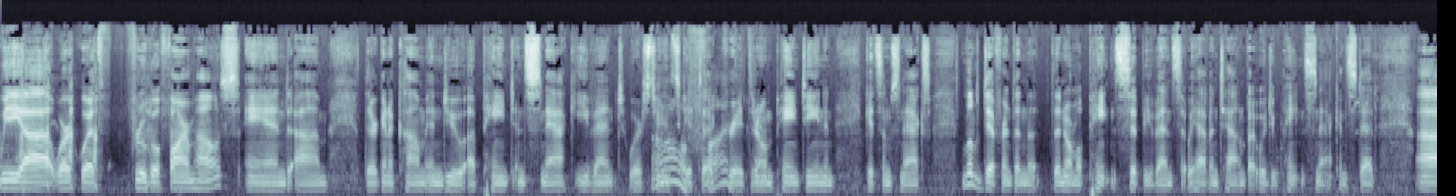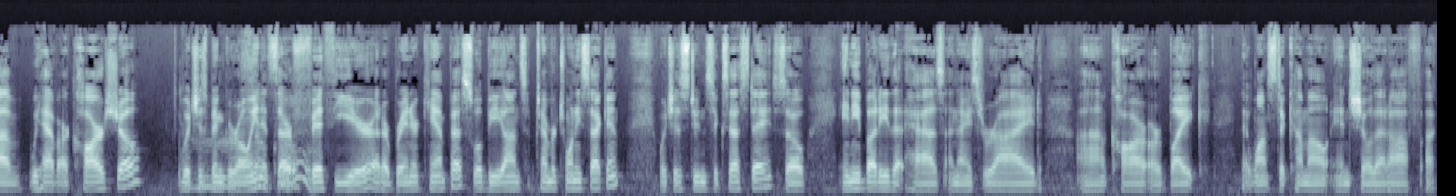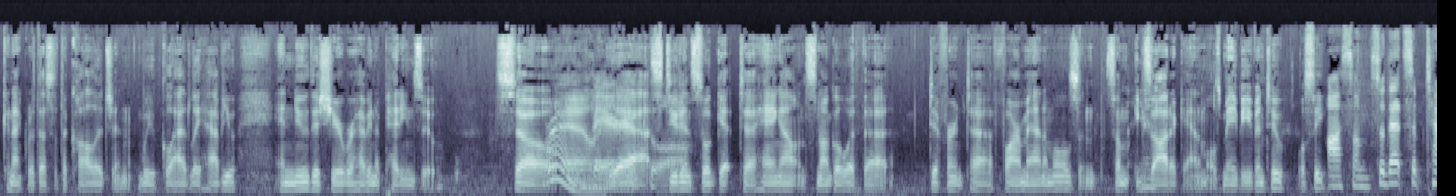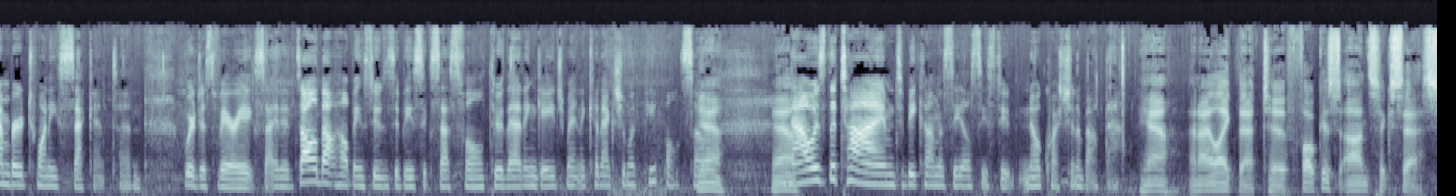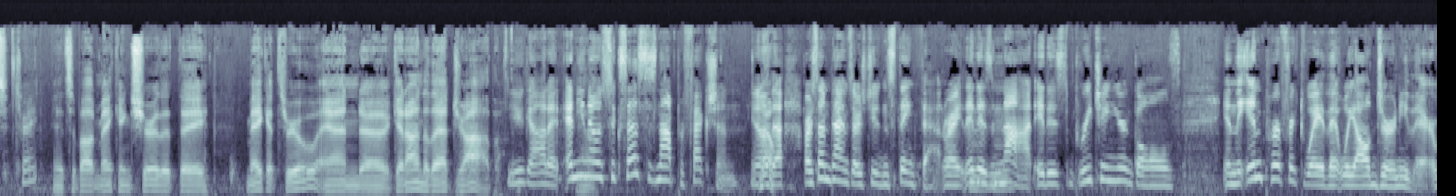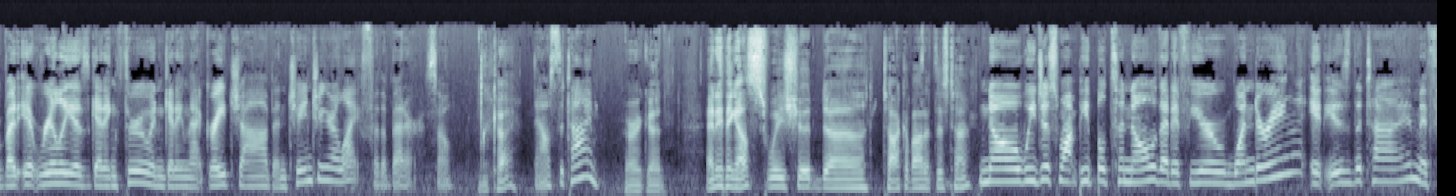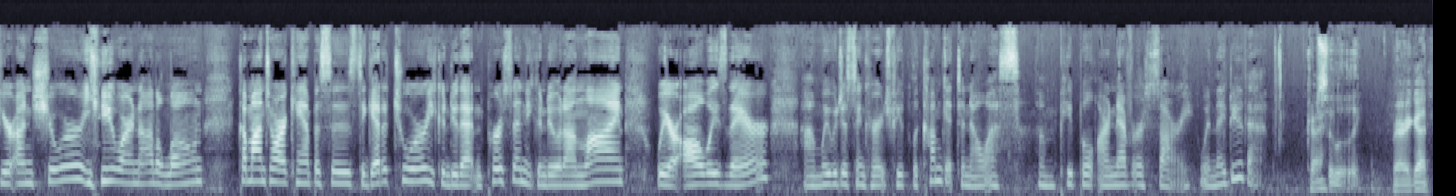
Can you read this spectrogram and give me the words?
We uh, work with Frugal Farmhouse, and um, they're going to come and do a paint and snack event where students Oh, get to create their own painting and get some snacks. A little different than the, the normal paint and sip events that we have in town, but we do paint and snack instead. Uh, we have our car show. Which has been growing. Oh, so it's our fifth year at our Brainerd campus. We'll be on September 22nd, which is Student Success Day. So anybody that has a nice ride, uh, car or bike that wants to come out and show that off, uh, connect with us at the college, and we gladly have you. And new this year, we're having a petting zoo. So Really? Yeah, cool. students will get to hang out and snuggle with uh, different uh, farm animals and some exotic animals, maybe even two. We'll see. Awesome. So that's September 22nd, and we're just very excited. It's all about helping students to be successful through that engagement and connection with people. So Yeah. Yeah. now is the time to become a CLC student. No question about that. Yeah, and I like that to focus on success. That's right. It's about making sure that they make it through and uh, get onto that job. You got it. And you know, success is not perfection. You know, No. that, or sometimes our students think that, right? It is not. It is reaching your goals in the imperfect way that we all journey there. But it really is getting through and getting that great job and changing your life for the better. So Okay, now's the time. very good. Anything else we should uh, talk about at this time? No, we just want people to know that if you're wondering, it is the time. If you're unsure, you are not alone. Come on to our campuses to get a tour. You can do that in person, you can do it online. We are always there. Um, we would just encourage people to come get to know us. Um, people are never sorry when they do that. Okay, Absolutely. very good.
